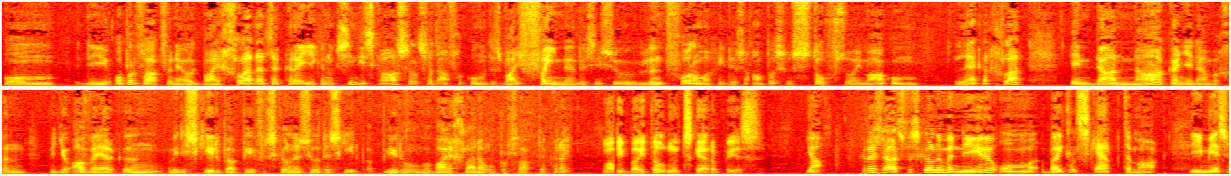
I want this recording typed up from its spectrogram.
om die oppervlak van die hout baie gladder te kry. Jy kan ook sien die skaarsels wat afgekom het, is baie fyner. Dis nie so lintvormig nie, dis amper so stof. So hy maak hom lekker glad en daarna kan jy dan begin met jou afwerking met die skuurpapier, verskillende soorte skuurpapiere om 'n baie gladde oppervlak te kry. Maar die buitel moet skerp wees. Ja, Chris, daar is verskillende maniere om buitel skerp te maak. Die mees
